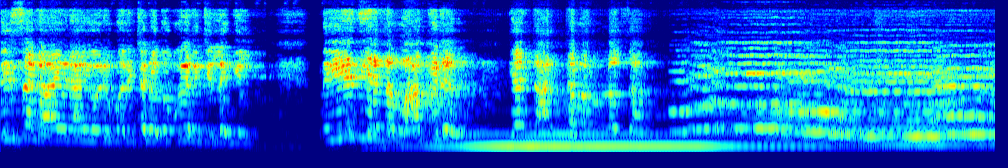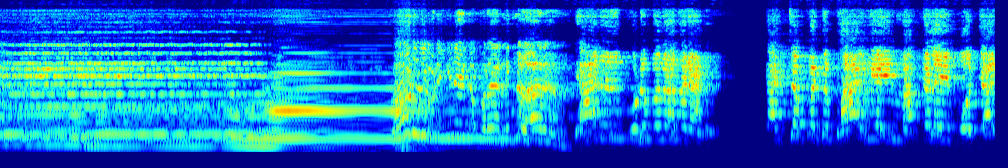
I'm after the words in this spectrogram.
നിസ്സഹായനായ ഒരു മനുഷ്യനെ അത് ഉപകരിച്ചില്ലെങ്കിൽ നീതി എന്ന വാക്കിന് എന്ത് അർത്ഥമാണുള്ളത് സാർ? കോടതിയോട് ഇങ്ങനെയൊക്കെ പറയാൻ നിങ്ങൾ ആരാണ്? ഞാനൊരു കുടുംബനാഥനാണ്. കഷ്ടപ്പെട്ട് ഭാര്യയെയും മക്കളെയും പോറ്റാൻ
